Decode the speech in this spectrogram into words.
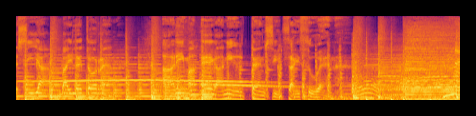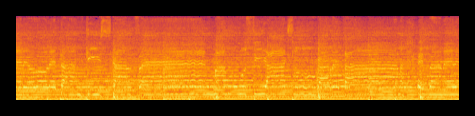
iesia bailetorren harima egan irten zitzaizuen. Nere odoletan kizkaltzen Mamu guztiak zugarretan. Eta nere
